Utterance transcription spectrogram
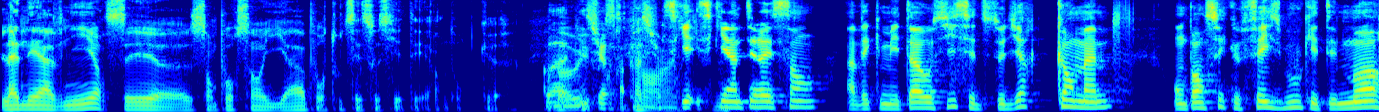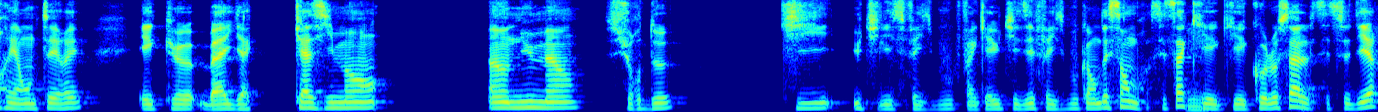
l'année à venir, c'est 100% euh, IA pour toutes ces sociétés. Hein. donc, bah bien sûr. Ce, qui ce qui est intéressant avec Meta aussi, c'est de se dire quand même, on pensait que Facebook était mort et enterré et que bah, il y a quasiment un humain sur deux qui utilise Facebook, enfin qui a utilisé Facebook en décembre. C'est ça qui, mmh. est, qui est colossal, c'est de se dire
